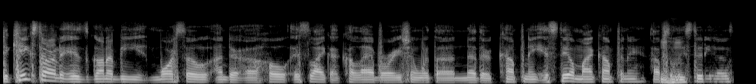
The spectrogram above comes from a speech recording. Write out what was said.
The Kickstarter is going to be more so under a whole. It's like a collaboration with another company. It's still my company, Obsolete Studios,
